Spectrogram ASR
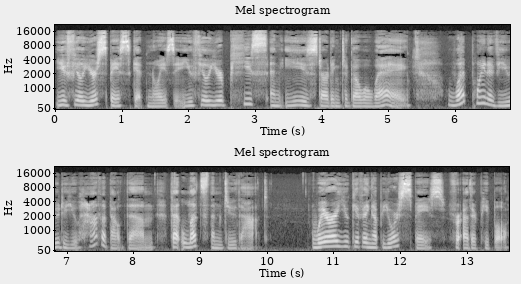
You feel your space get noisy. You feel your peace and ease starting to go away What point of view do you have about them that lets them do that? Where are you giving up your space for other people?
